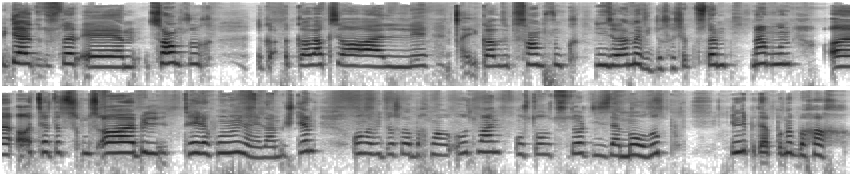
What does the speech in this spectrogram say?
Bir de dostlar e, Samsung Galaxy A50 Galaxy Samsung inceleme videosu açıp dostlarım. Ben bunun e, tezde çıkmış A1 telefonuyla eğlenmiştim. Ona videosuna bakmayı unutmayın. Usta 34 izlenme olup. Şimdi bir de buna bakak.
